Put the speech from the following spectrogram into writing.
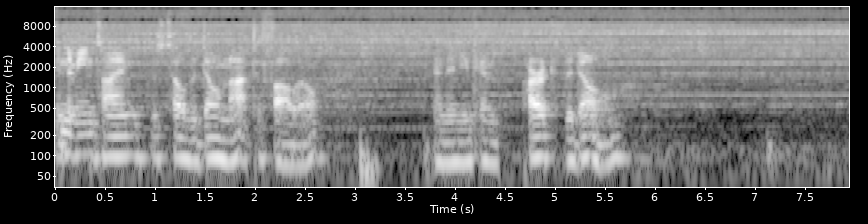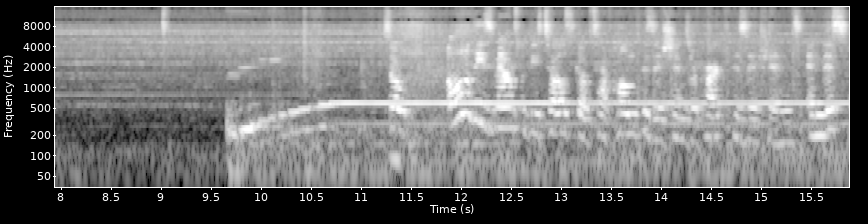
in the meantime, just tell the dome not to follow, and then you can park the dome. So all of these telescopes have home positions or park positions, and this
